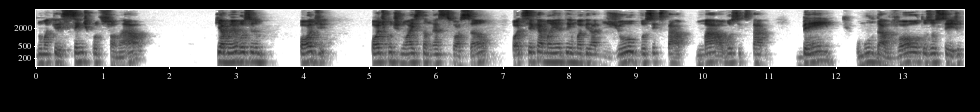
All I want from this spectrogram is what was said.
numa crescente profissional que amanhã você não pode, pode continuar estando nessa situação. Pode ser que amanhã tenha uma virada de jogo, você que está mal, você que está bem, o mundo dá voltas, ou seja, o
